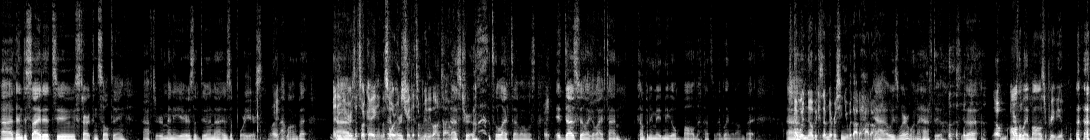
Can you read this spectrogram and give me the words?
uh, then decided to start consulting after many years of doing that. It was a four years, Right. that long, but Many years. That's okay. In the solar industry, that's a really long time. that's true. it's a lifetime almost. Right. It does feel like a lifetime. The company made me go bald. That's what I blame it on. But I wouldn't know because I've never seen you without a hat on. yeah, I always wear one. I have to. See that? Oh, I'm all the way bald. That's a preview.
